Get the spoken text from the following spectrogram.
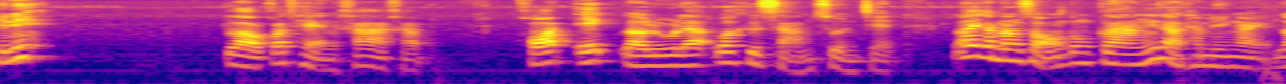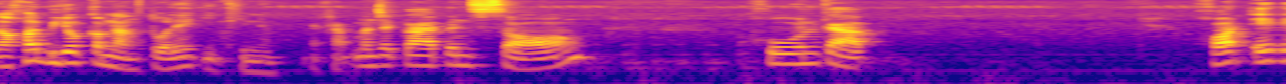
ทีนี้ เราก็แทนค่าครับ cos x เรารู้แล้วว่าคือ 3 ส่วน 7 ไล่กำลัง 2 ตรงกลางนี่เราทำยังไง เราค่อยไปยกกำลังตัวเลขอีกทีหนึ่งนะครับ มันจะกลายเป็น 2 คูณกับ cos x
